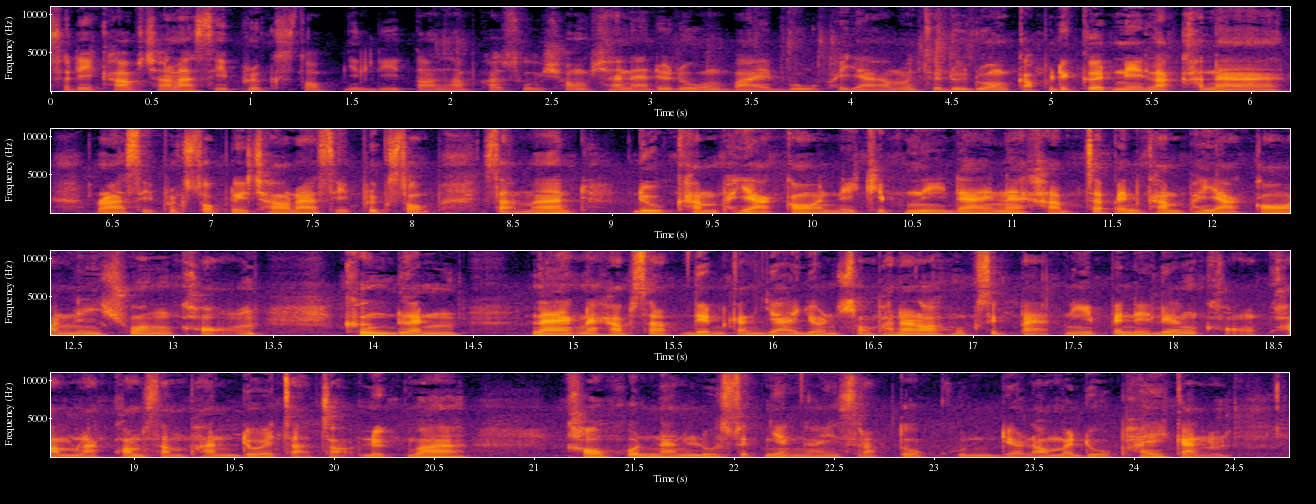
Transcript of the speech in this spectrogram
สวัสดีครับ ชาวราศีพฤกษภยินดีต้อนรับเข้าสู่ช่องชาแนลดูดวงบายบูพยามันจะดูดวงกับผู้ที่เกิดในลัคนาราศีพฤกษภหรือชาวราศีพฤกษภสามารถดูคำพยากรณ์ในคลิปนี้ได้นะครับ จะเป็นคำพยากรณ์ในช่วงของครึ่งเดือนแรกนะครับสำหรับเดือนกันยายน 2568 นี้เป็นในเรื่องของความรักความสัมพันธ์ โดยจะเจาะลึกว่า เขาคนนั้นรู้สึกยังไงสำหรับตัวคุณ เดี๋ยวเรามาดูไพ่กัน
